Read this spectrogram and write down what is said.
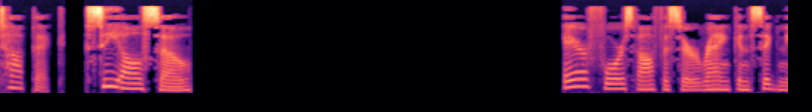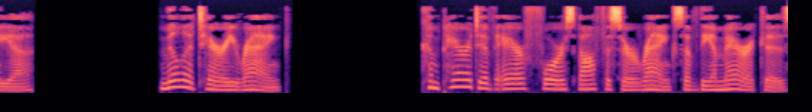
Topic: See also. Air Force officer rank insignia. Military rank. Comparative Air Force officer ranks of the Americas.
